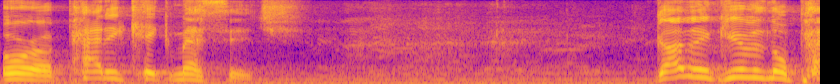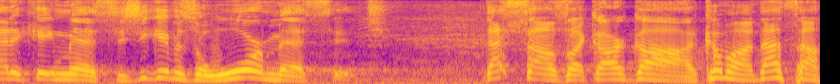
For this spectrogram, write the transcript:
Or a patty cake message. God didn't give us no patty cake message. He gave us a war message. That sounds like our God. Come on, that's how.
